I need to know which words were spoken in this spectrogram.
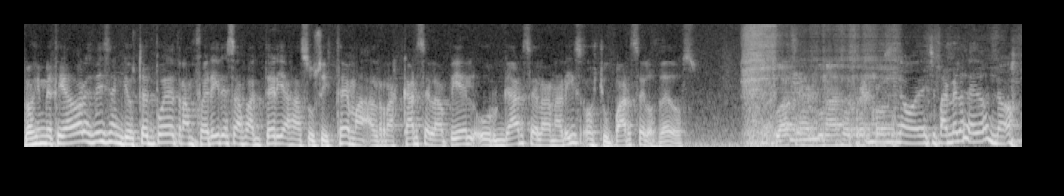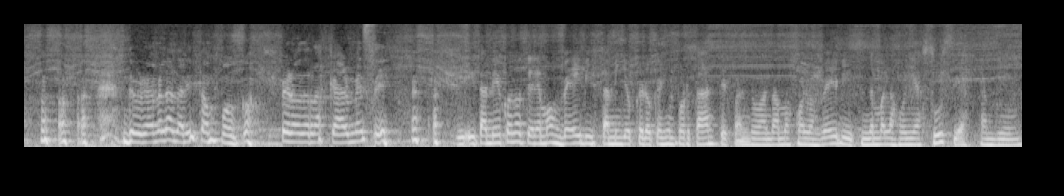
Los investigadores dicen que usted puede transferir esas bacterias a su sistema al rascarse la piel, hurgarse la nariz o chuparse los dedos. ¿Tú haces alguna de esas tres cosas? No, de chuparme los dedos no. de hurgarme la nariz tampoco, pero de rascarme sí. y, también cuando tenemos babies, también yo creo que es importante cuando andamos con los babies, tenemos las uñas sucias también.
